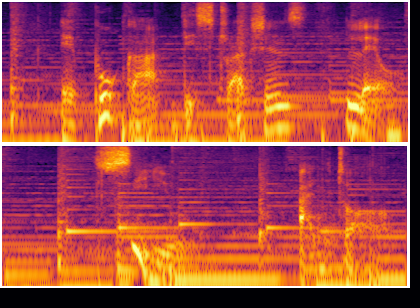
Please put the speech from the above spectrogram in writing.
Epuka distractions leo. See you. At the top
